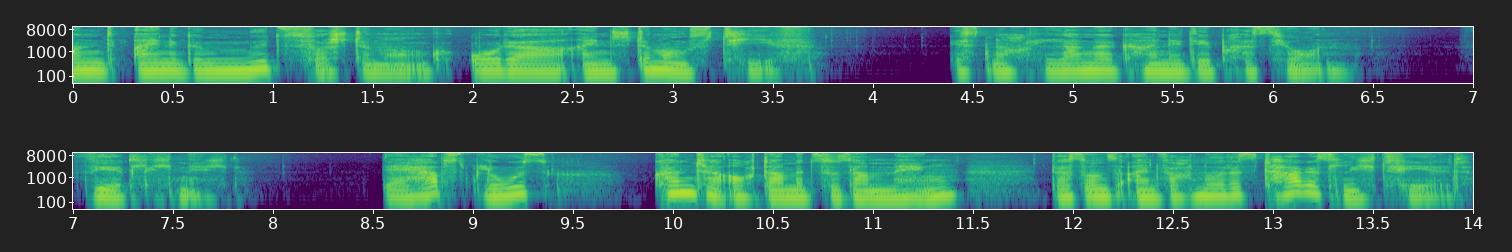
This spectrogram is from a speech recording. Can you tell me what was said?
Und eine Gemütsverstimmung oder ein Stimmungstief ist noch lange keine Depression. Wirklich nicht. Der Herbstblues könnte auch damit zusammenhängen, dass uns einfach nur das Tageslicht fehlt.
